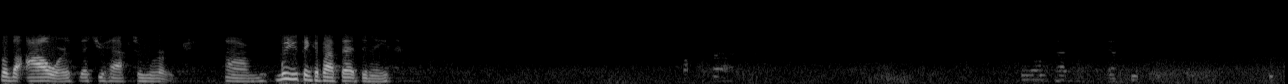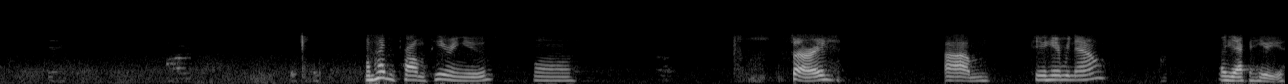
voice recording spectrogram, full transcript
for the hours that you have to work. Um, what do you think about that, Denise? I'm having problems hearing you. Uh, Sorry. Um, can you hear me now? Oh yeah, I can hear you.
